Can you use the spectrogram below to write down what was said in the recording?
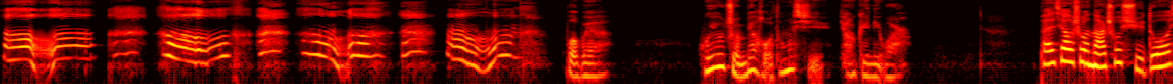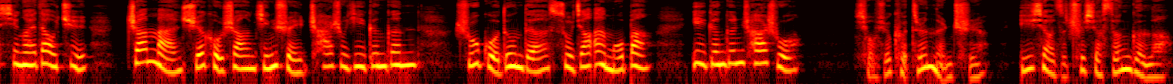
啊啊！宝贝，我有准备好东西要给你玩。白教授拿出许多性爱道具，沾满血口上井水插入一根根属果冻的塑胶按摩棒，一根根插入。小雪可真能吃，一下子吃下三根了。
